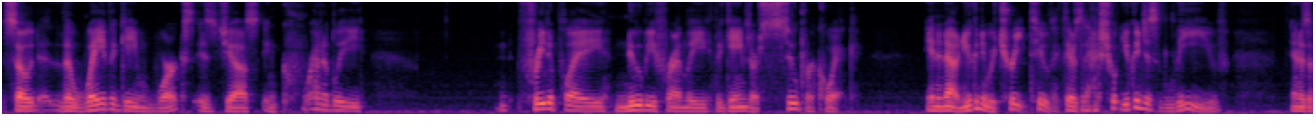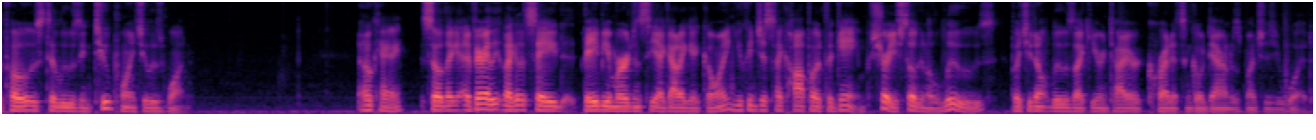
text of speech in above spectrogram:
So the way the game works is just incredibly free to play, newbie friendly. The games are super quick, in and out. And you can retreat too. Like there's an actual you can just leave, and as opposed to losing two points, you lose one. Okay. So like at very like let's say baby emergency, I gotta get going. You can just like hop out the game. Sure, you're still gonna lose, but you don't lose like your entire credits and go down as much as you would.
